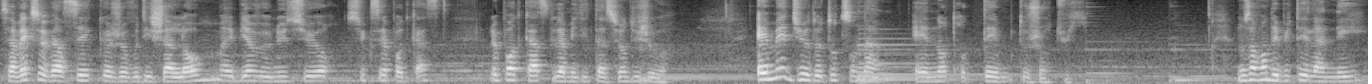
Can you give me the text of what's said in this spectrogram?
C'est avec ce verset que je vous dis shalom et bienvenue sur Succès Podcast, le podcast de la méditation du jour. Aimer Dieu de toute son âme est notre thème d'aujourd'hui. Nous avons débuté l'année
